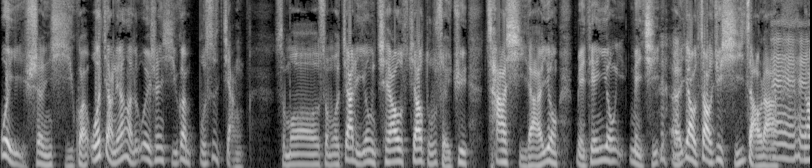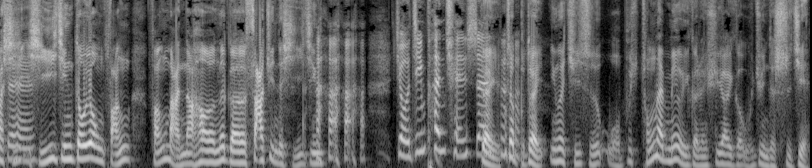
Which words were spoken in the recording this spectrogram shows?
卫生习惯。我讲良好的卫生习惯，不是讲什么什么家里用消消毒水去擦洗啦，用每天用美其 呃药皂去洗澡啦，哎那洗洗衣精都用防防螨，然后那个杀菌的洗衣精。酒精喷全身，对，这不对，因为其实我不从来没有一个人需要一个无菌的世界。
